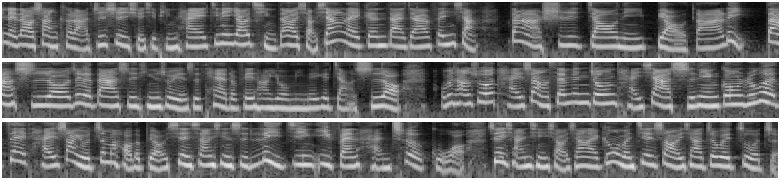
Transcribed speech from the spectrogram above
迎来到上课啦知识学习平台。今天邀请到小香来跟大家分享大师教你表达力。大师哦，这个大师听说也是 TED 非常有名的一个讲师哦。我们常说台上三分钟，台下十年功。如果在台上有这么好的表现，相信是历经一番寒彻骨哦。所以想请小香来跟我们介绍一下这位作者。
